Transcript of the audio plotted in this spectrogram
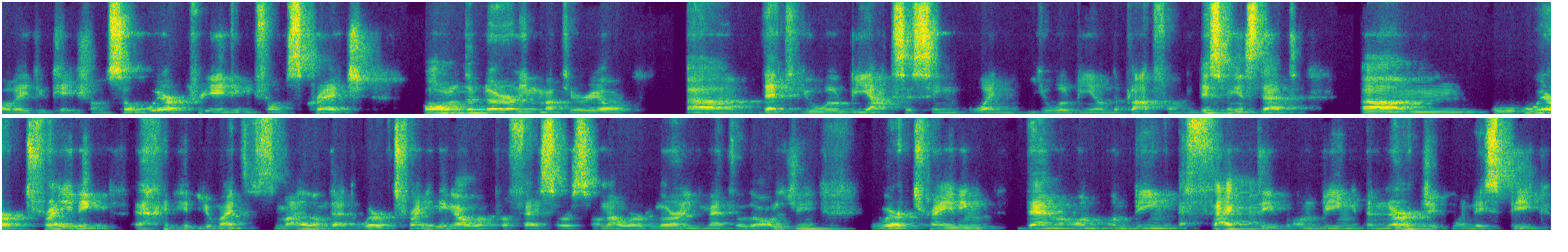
of education. So we're creating from scratch all the learning material uh, that you will be accessing when you will be on the platform. This means that um, we're training, you might smile on that, we're training our professors on our learning methodology. We're training them on, on being effective, on being energetic when they speak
